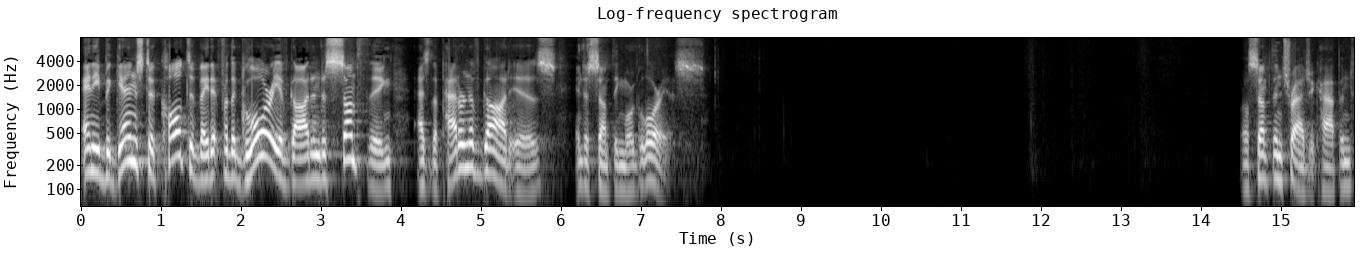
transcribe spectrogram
and he begins to cultivate it for the glory of God into something, as the pattern of God is, into something more glorious. Well, something tragic happened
